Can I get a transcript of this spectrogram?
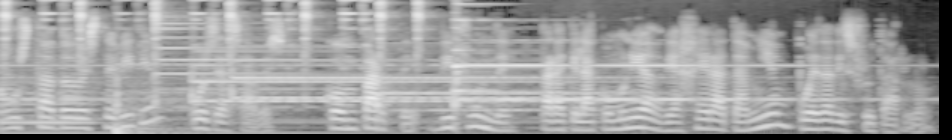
ha gustado este vídeo? Pues ya sabes, comparte, difunde para que la comunidad viajera también pueda disfrutarlo.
